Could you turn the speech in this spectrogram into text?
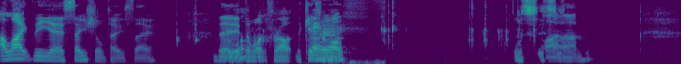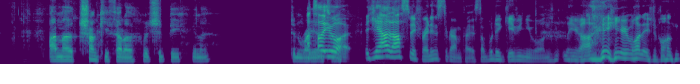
I like the uh, social post though. The what? the one for our, the kid oh, from yeah. what? it's, it's, Like that. I'm a chunky fella, which should be, you know, didn't I'll tell you what. If you had asked me for an Instagram post, I would have given you one, Levi. you wanted one.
